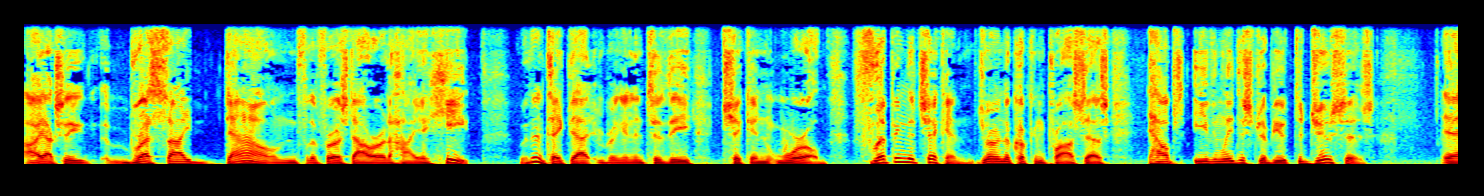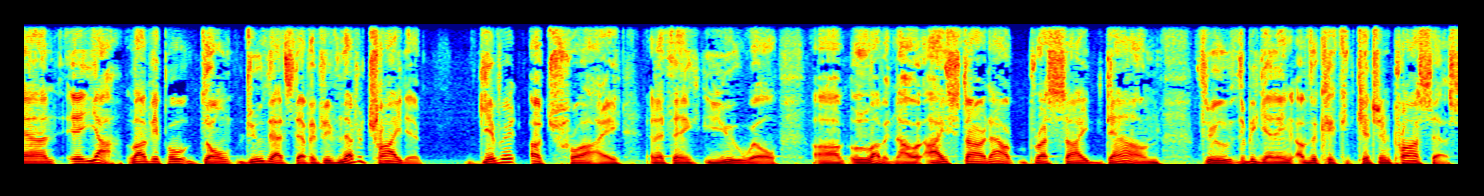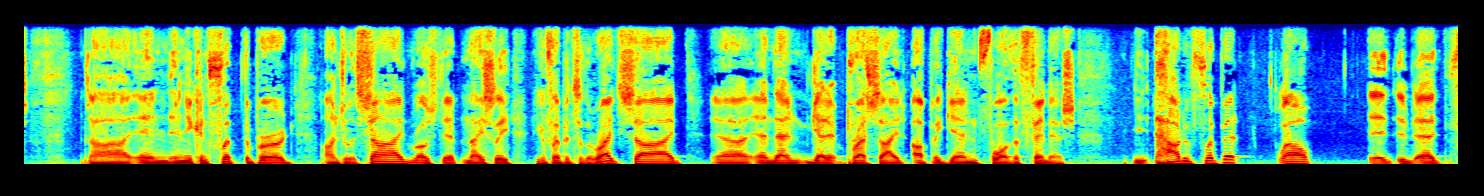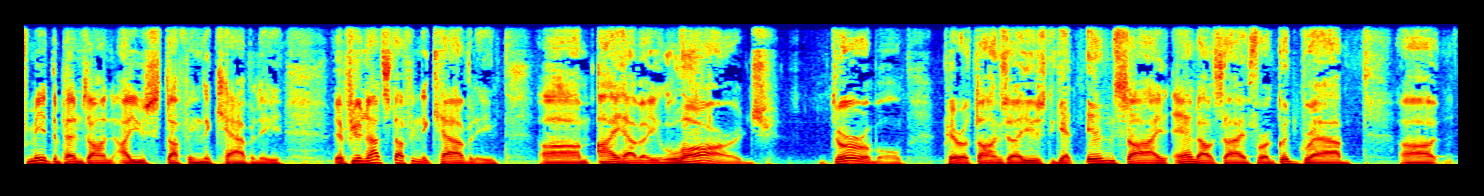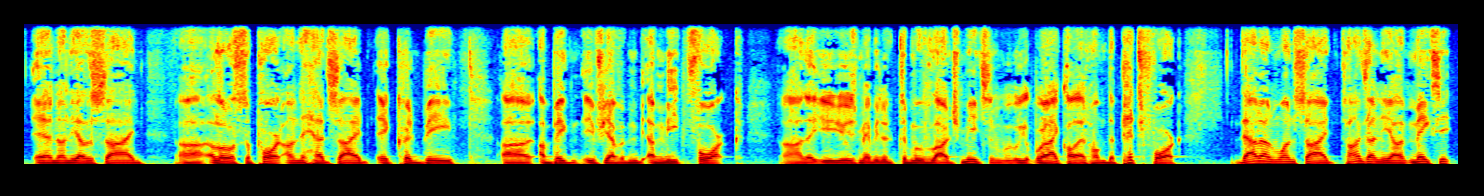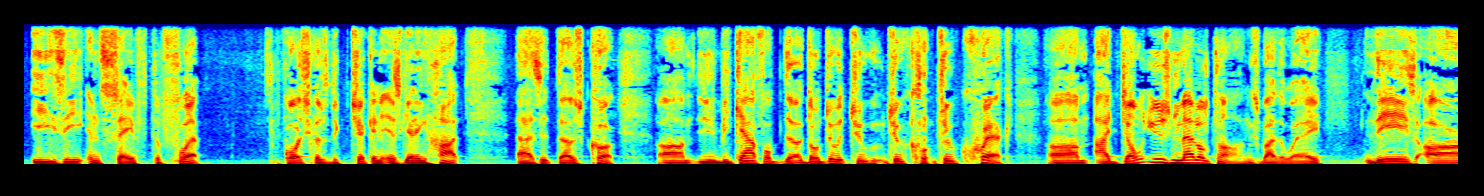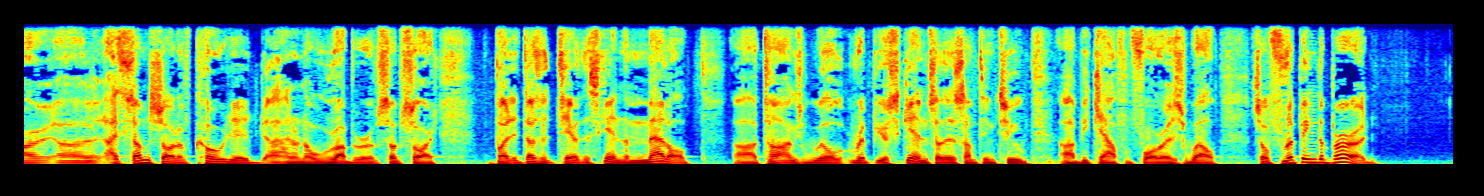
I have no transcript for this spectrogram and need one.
I actually breast side down for the first hour at a higher heat. We're going to take that and bring it into the chicken world. Flipping the chicken during the cooking process helps evenly distribute the juices. And uh, yeah, a lot of people don't do that step. If you've never tried it, give it a try, and I think you will uh, love it. Now, I start out breast side down through the beginning of the kitchen process. Uh, and, and you can flip the bird onto its side, roast it nicely. You can flip it to the right side, uh, and then get it breast side up again for the finish. How to flip it? Well, it, it, uh, for me, it depends on are you stuffing the cavity? If you're not stuffing the cavity, um, I have a large, durable pair of thongs that I use to get inside and outside for a good grab. Uh, and on the other side, uh, a little support on the head side. It could be uh, a big, if you have a, a meat fork uh, that you use maybe to, to, move large meats, what I call at home the pitchfork. That on one side, tongs on the other, makes it easy and safe to flip of course, because the chicken is getting hot as it does cook. Um, you be careful. Uh, don't do it too too too quick. Um, I don't use metal tongs, by the way. These are uh, some sort of coated, uh, I don't know, rubber of some sort, but it doesn't tear the skin. The metal uh, tongs will rip your skin, so there's something to uh, be careful for as well. So flipping the bird,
